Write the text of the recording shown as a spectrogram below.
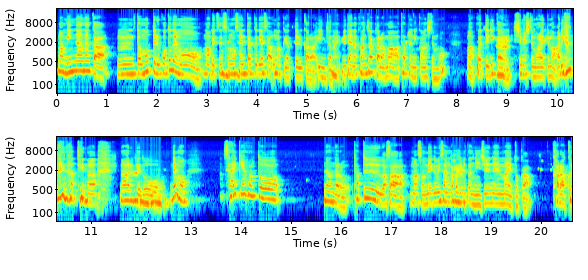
まあみんななんかうーんと思ってることでもまあ別にその選択でさうまくやってるからいいんじゃない？みたいな感じだからまあタトゥーに関してもまあ、こうやって理解示してもらえて、まあ、ありがたいなっていうのは、まあ、あるけど、うんでも最近本当なんだろうタトゥーはさ、まあ、そのめぐみさんが始めた20年前とかから比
